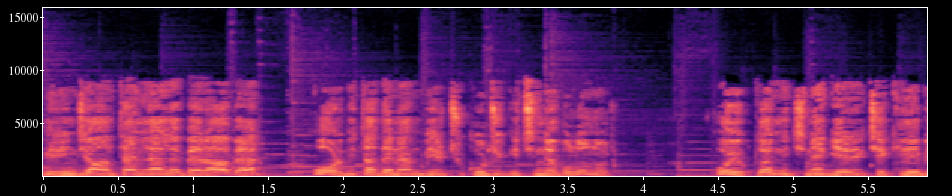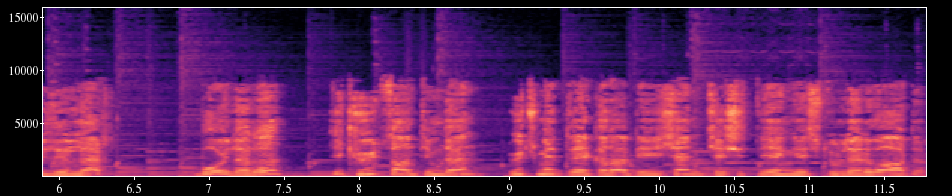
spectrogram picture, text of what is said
birinci antenlerle beraber orbita denen bir çukurcuk içinde bulunur. Oyukların içine geri çekilebilirler. Boyları 2-3 santimden 3 metreye kadar değişen çeşitli yengeç türleri vardır.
